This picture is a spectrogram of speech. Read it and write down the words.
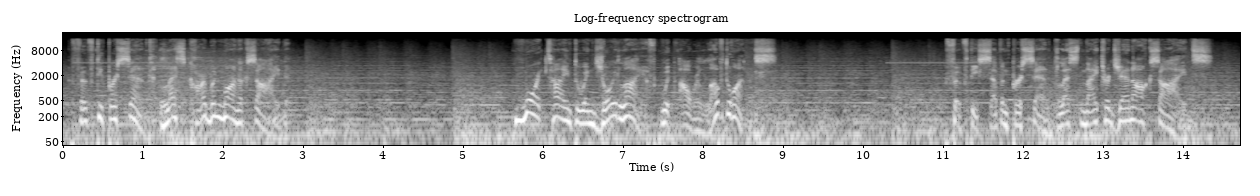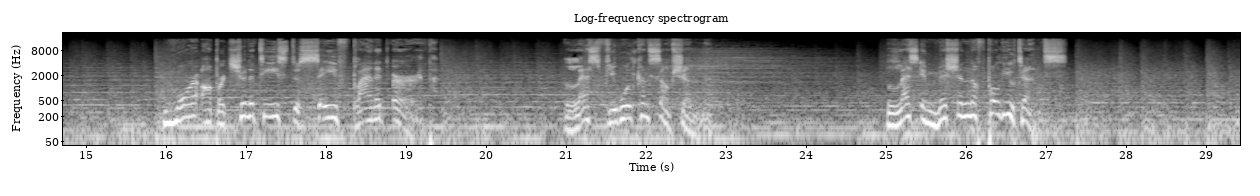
50% less carbon monoxide. More time to enjoy life with our loved ones. 57% less nitrogen oxides, more opportunities to save planet Earth, less fuel consumption, less emission of pollutants,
